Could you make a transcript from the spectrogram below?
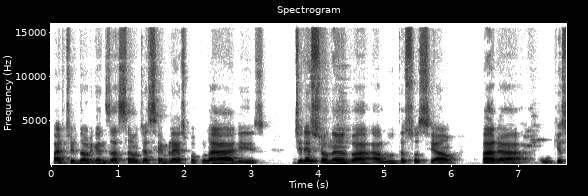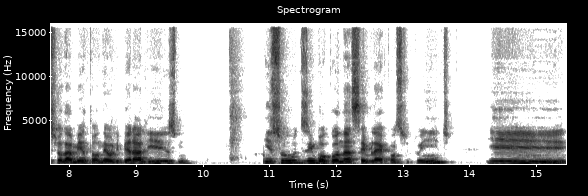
a partir da organização de assembleias populares, direcionando a, a luta social para o questionamento ao neoliberalismo. Isso desembocou na Assembleia Constituinte e,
